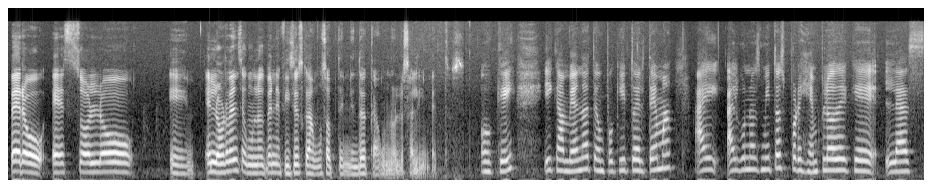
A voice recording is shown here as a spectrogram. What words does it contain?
pero es solo eh, el orden según los beneficios que vamos obteniendo de cada uno de los alimentos. Ok, y cambiándote un poquito el tema, hay algunos mitos, por ejemplo, de que las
